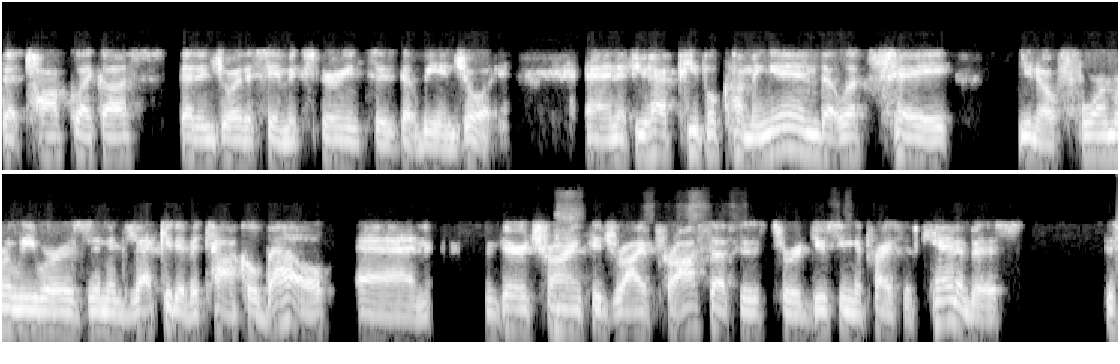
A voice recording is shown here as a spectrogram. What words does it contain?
that talk like us, that enjoy the same experiences that we enjoy. And if you have people coming in that, let's say, you know, formerly was an executive at Taco Bell and they're trying to drive processes to reducing the price of cannabis, the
